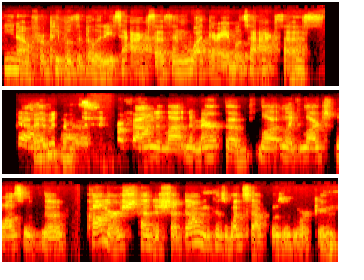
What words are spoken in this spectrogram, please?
you know, for people's ability to access and what they're able to access. Yeah, so it was profound in Latin America. Like large swaths of the commerce had to shut down because WhatsApp wasn't working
